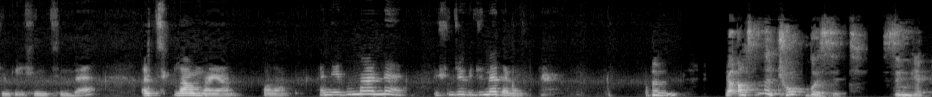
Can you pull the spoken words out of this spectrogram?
çünkü işin içinde. Açıklanmayan falan. Hani bunlar ne? Düşünce gücü ne demek? Tabii. Ya aslında çok basit Simge.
